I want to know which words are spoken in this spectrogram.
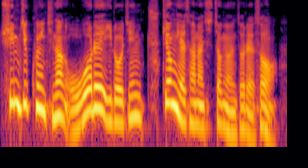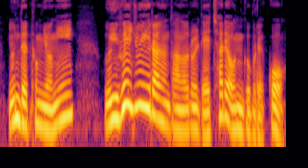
취임 직후인 지난 5월에 이뤄진 추경 예산안 시정 연설에서 윤 대통령이 의회주의라는 단어를 네 차례 언급을 했고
